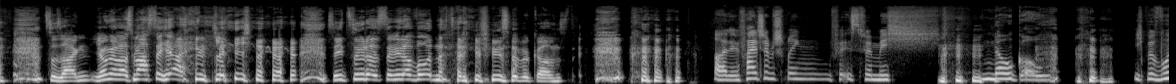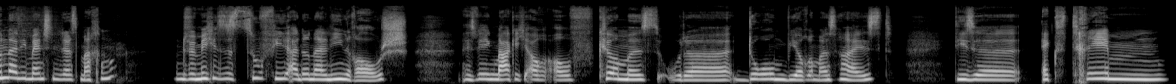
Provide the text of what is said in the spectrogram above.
zu sagen, Junge, was machst du hier eigentlich? Sieh zu, dass du wieder Boden unter die Füße bekommst. oh, den Fallschirmspringen ist für mich No-Go. Ich bewundere die Menschen, die das machen. Und für mich ist es zu viel Adrenalinrausch. Deswegen mag ich auch auf Kirmes oder Dom, wie auch immer es heißt, diese extremen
